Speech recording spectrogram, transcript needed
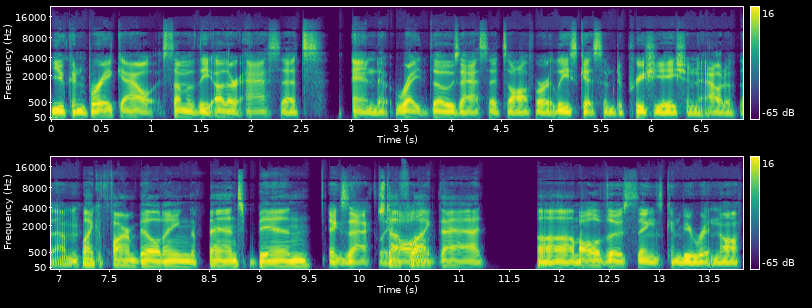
you can break out some of the other assets and write those assets off or at least get some depreciation out of them. Like a farm building, the fence, bin. Exactly. Stuff all, like that. Um, all of those things can be written off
